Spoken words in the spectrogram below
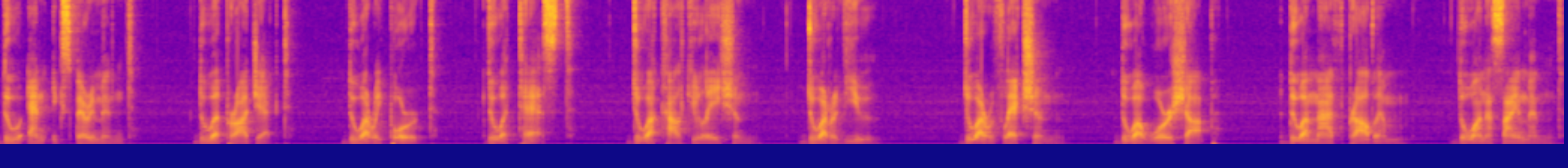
Do an experiment. Do a project. Do a report. Do a test. Do a calculation do a review, do a reflection, do a workshop, do a math problem, do an assignment.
